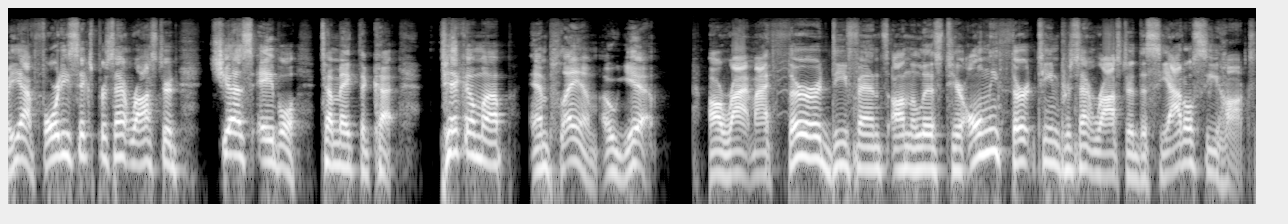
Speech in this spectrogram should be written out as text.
but yeah, 46% rostered, just able to make the cut. Pick them up and play them. Oh, yeah. All right, my third defense on the list here, only 13% rostered, the Seattle Seahawks.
